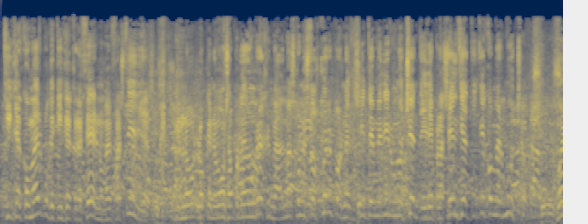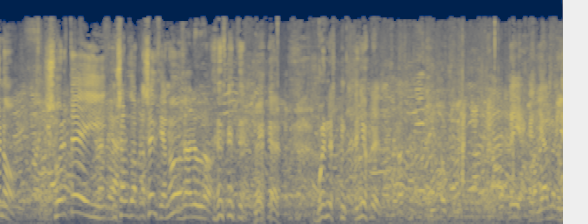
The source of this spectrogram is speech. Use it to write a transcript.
tiene que comer porque tiene que crecer, no me fastidies. No, lo que no vamos a poner en un régimen, además con estos cuerpos necesite medir un 80 y de Plasencia tiene que comer mucho. Bueno, suerte y un saludo a Plasencia, ¿no? Un saludo. Buenos señores. Botella, que ya no- ya-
